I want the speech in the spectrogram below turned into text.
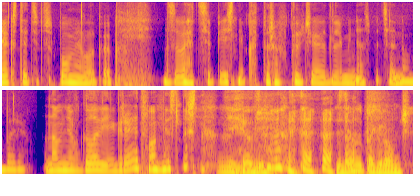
Я, кстати, вспомнила, как называется песня, которую включают для меня специально в баре. Она у меня в голове играет, вам не слышно? Нет. Сделай погромче.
